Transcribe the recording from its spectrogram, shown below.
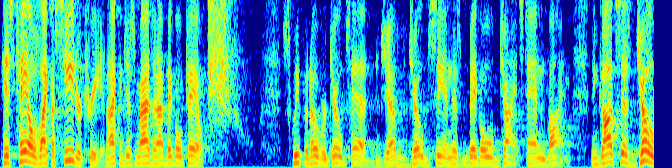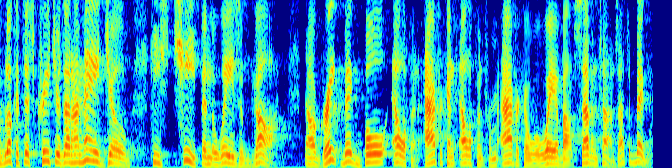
His tail is like a cedar tree. And I can just imagine that big old tail sweeping over Job's head. And Job, Job seeing this big old giant standing by him. And God says, Job, look at this creature that I made, Job. He's chief in the ways of God. Now, a great big bull elephant, African elephant from Africa, will weigh about seven tons. That's a big one.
